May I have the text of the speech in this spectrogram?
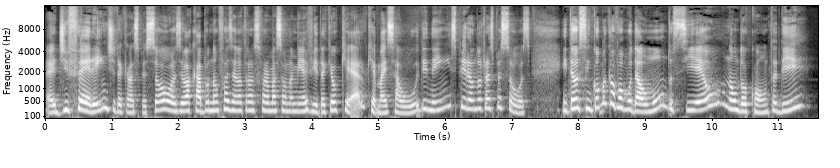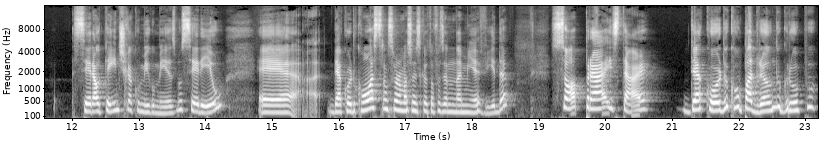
é, diferente daquelas pessoas, eu acabo não fazendo a transformação na minha vida que eu quero, que é mais saúde, nem inspirando outras pessoas. Então, assim, como é que eu vou mudar o mundo se eu não dou conta de ser autêntica comigo mesmo, ser eu, é, de acordo com as transformações que eu estou fazendo na minha vida, só para estar de acordo com o padrão do grupo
